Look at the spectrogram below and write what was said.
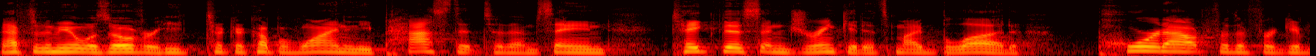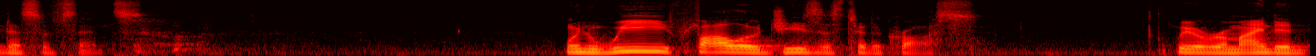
After the meal was over, he took a cup of wine and he passed it to them, saying, Take this and drink it. It's my blood poured out for the forgiveness of sins. When we follow Jesus to the cross, we are reminded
